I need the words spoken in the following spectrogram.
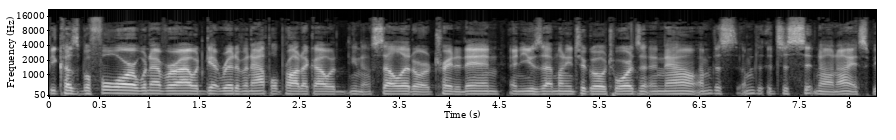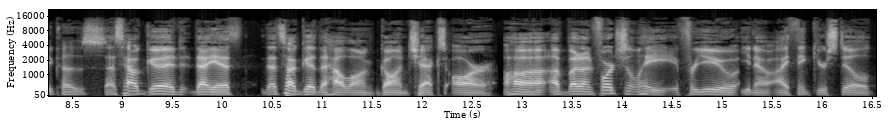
Because before, whenever I would get rid of an Apple product, I would, you know, sell it or trade it in and use that money to go towards it. And now I'm just, I'm, it's just sitting on ice because That's how good that. Yeah, that's, that's how good the how long gone checks are. Uh, uh, but unfortunately for you, you know, I think you're still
